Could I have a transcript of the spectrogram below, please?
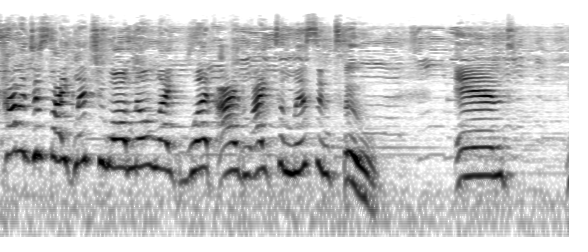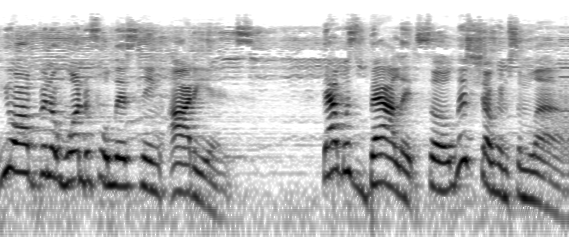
kind of just like let you all know like what I like to listen to. And you all have been a wonderful listening audience. That was Ballad, so let's show him some love.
